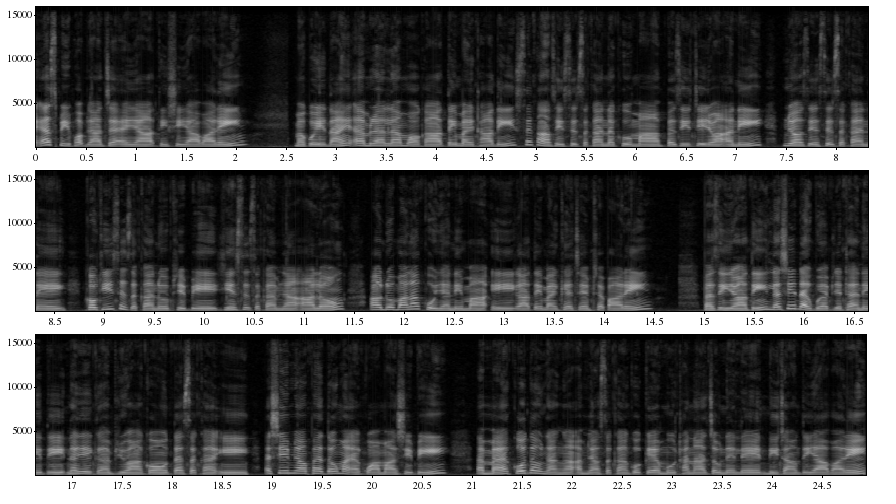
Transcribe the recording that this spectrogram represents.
ISP ဖော်ပြချက်အရသိရှိရပါတယ်။ မကွေးတိုင်းအမ်ဘရန်လမ်းပေါ်ကတိမ်မိုက်ထားသည့်စစ်ကောင်စီစစ်စခန်းတစ်ခုမှာပစီကျေးရွာအနီးမျော်စင်စစ်စခန်းနဲ့ကုတ်ကြီးစစ်စခန်းတို့ဖြစ်ပြီးရင်းစစ်စခန်းများအလုံးအော်တိုဘာလ9ရက်နေ့မှာအေအေကတိမ်မိုက်ခဲ့ခြင်းဖြစ်ပါတယ်။ဗစီရွာသည်လက်ရှိတိုက်ပွဲပြစ်ထန်နေသည့်နိုင်ရိတ်ကန်ပြူဟာကုန်းတပ်စခန်း၏အရှိမြောက်ဘက်၃မိုင်အကွာမှရှိပြီးအမတ်939အမြောက်စခန်းကိုကဲမှုဌာနချုပ်နဲ့လည်းနှီးချောင်းသိရပါသည်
